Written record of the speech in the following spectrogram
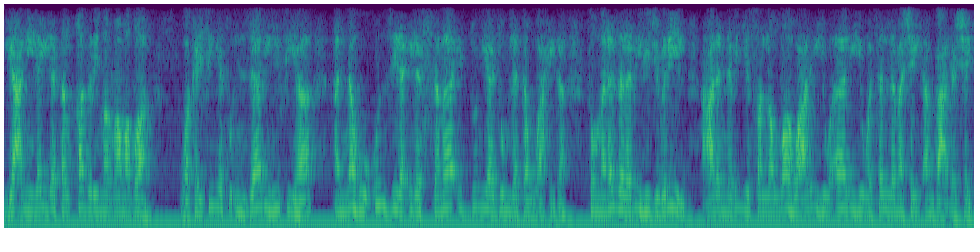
يعني ليلة القدر من رمضان وكيفية إنزاله فيها أنه أنزل إلى السماء الدنيا جملة واحدة ثم نزل به جبريل على النبي صلى الله عليه وآله وسلم شيئا بعد شيء.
